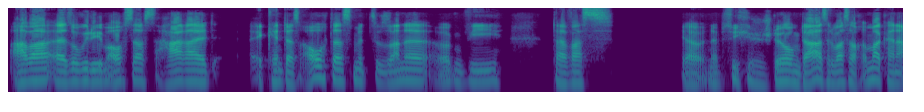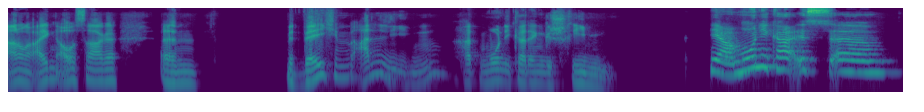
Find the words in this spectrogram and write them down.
Aber äh, so wie du eben auch sagst, Harald erkennt das auch, dass mit Susanne irgendwie da was, ja, eine psychische Störung da ist oder was auch immer, keine Ahnung, Eigenaussage. Ähm, mit welchem Anliegen hat Monika denn geschrieben? Ja, Monika ist ähm,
